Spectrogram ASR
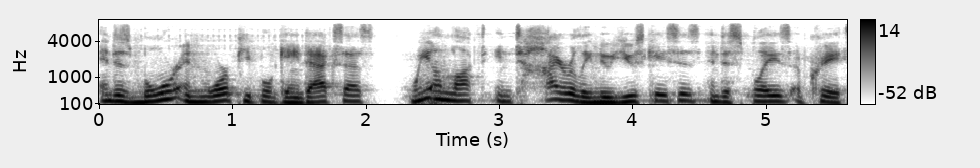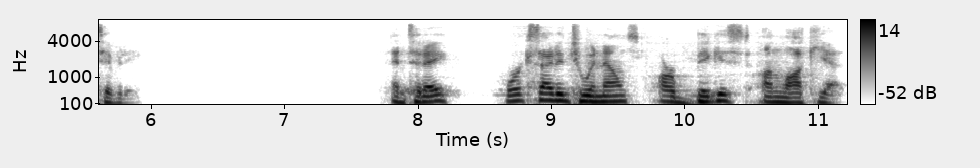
And as more and more people gained access, we unlocked entirely new use cases and displays of creativity. And today, we're excited to announce our biggest unlock yet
